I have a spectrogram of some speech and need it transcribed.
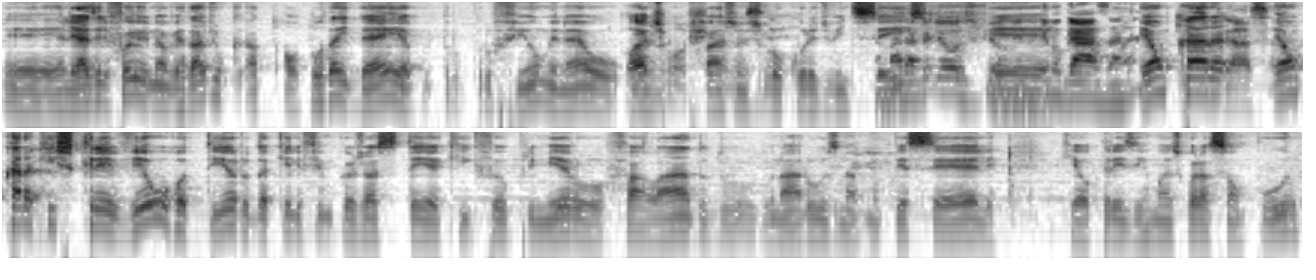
É, aliás, ele foi, na verdade, o autor da ideia para o filme, né? O Ótimo Páginas de Loucura de 26. É maravilhoso filme, é, aqui no Gaza, né? É um cara, Gaza, é um cara é. que escreveu o roteiro daquele filme que eu já citei aqui, que foi o primeiro falado do, do Naruse no PCL, que é o Três Irmãs Coração Puro.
